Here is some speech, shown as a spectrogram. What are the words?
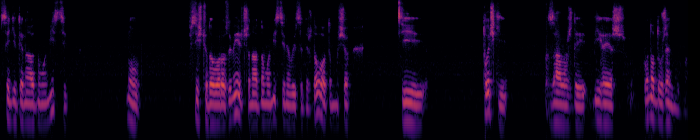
сидіти на одному місці, ну, всі ж чудово розуміють, що на одному місці не висидиш довго, тому що ці точки завжди бігаєш, воно дуже нудно.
